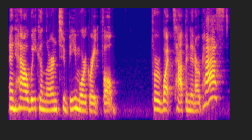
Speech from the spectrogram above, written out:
and how we can learn to be more grateful for what's happened in our past,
